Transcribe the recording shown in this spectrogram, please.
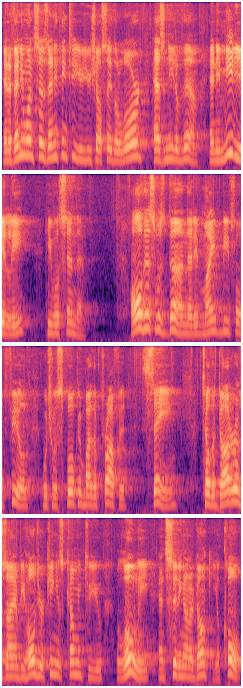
And if anyone says anything to you, you shall say, The Lord has need of them, and immediately he will send them. All this was done that it might be fulfilled, which was spoken by the prophet, saying, Tell the daughter of Zion, Behold, your king is coming to you, lowly and sitting on a donkey, a colt,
